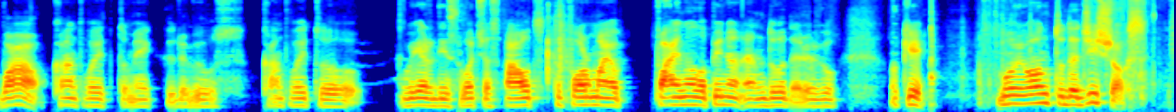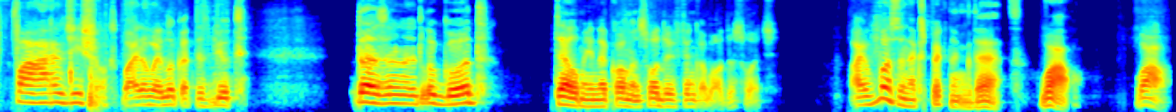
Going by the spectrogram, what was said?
Wow, can't wait to make reviews. Can't wait to wear these watches out to form my final opinion and do the review. Okay, moving on to the G-Shocks. Five G-Shocks. By the way, look at this beauty. Doesn't it look good? Tell me in the comments what do you think about this watch. I wasn't expecting that. Wow. Wow.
